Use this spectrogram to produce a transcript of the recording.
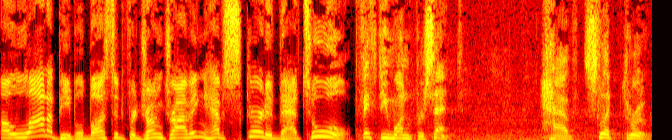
a lot of people busted for drunk driving have skirted that tool. 51% have slipped through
